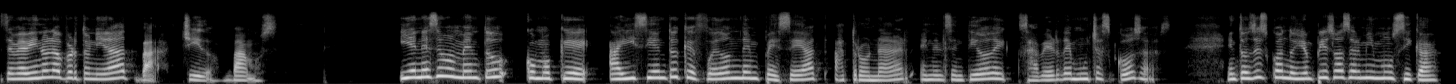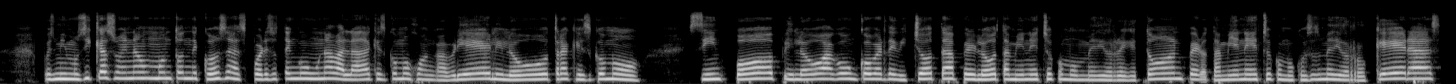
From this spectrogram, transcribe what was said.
se me vino la oportunidad, va, chido, vamos. Y en ese momento, como que ahí siento que fue donde empecé a, a tronar en el sentido de saber de muchas cosas. Entonces, cuando yo empiezo a hacer mi música, pues mi música suena un montón de cosas. Por eso tengo una balada que es como Juan Gabriel y luego otra que es como synth pop y luego hago un cover de bichota, pero luego también he hecho como medio reggaetón, pero también he hecho como cosas medio rockeras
